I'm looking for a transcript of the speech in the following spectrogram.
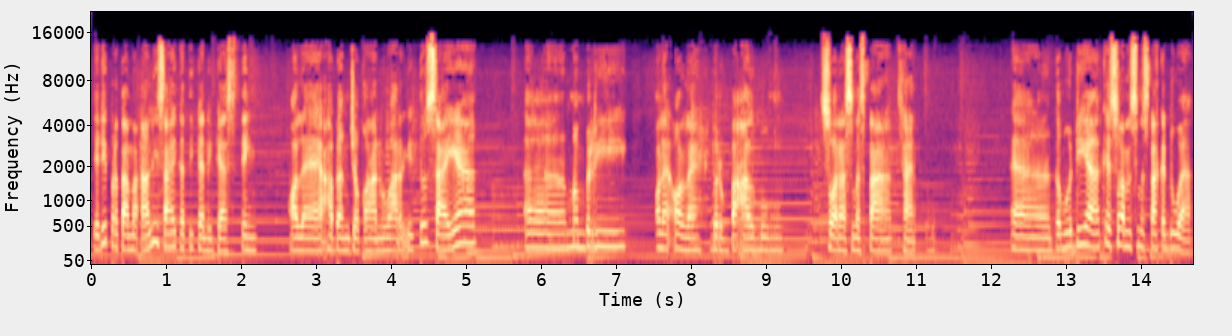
Jadi pertama kali saya ketika di casting oleh Abang Joko Anwar itu saya uh, memberi oleh-oleh berupa album Suara Semesta satu. Uh, kemudian ke Suara Semesta kedua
